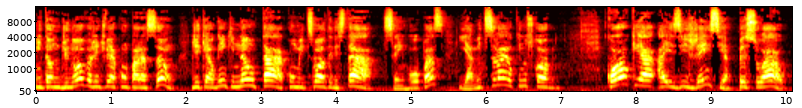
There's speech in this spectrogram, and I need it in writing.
Então, de novo, a gente vê a comparação de que alguém que não está com mitzvot, ele está sem roupas, e a mitzvah é o que nos cobre. Qual que é a exigência pessoal?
